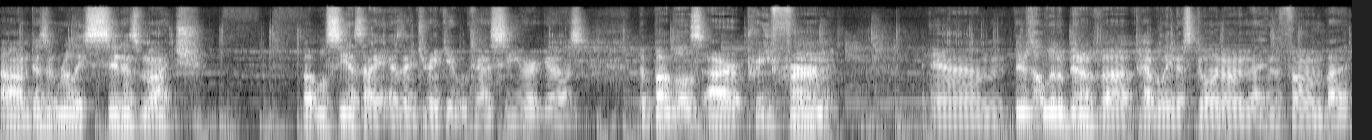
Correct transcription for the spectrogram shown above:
Um, doesn't really sit as much, but we'll see as I as I drink it. We'll kind of see where it goes. The bubbles are pretty firm. Um, there's a little bit of uh, pebbliness going on in the in the foam, but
